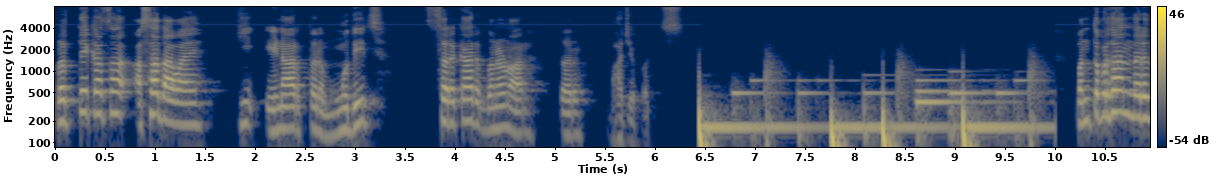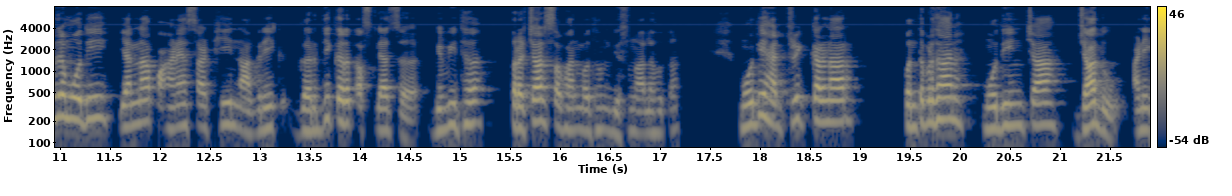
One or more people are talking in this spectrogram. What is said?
प्रत्येकाचा असा दावा आहे की येणार तर मोदीच सरकार बनवणार तर भाजपच. पंतप्रधान नरेंद्र मोदी यांना पाहण्यासाठी नागरिक गर्दी करत असल्याचं विविध प्रचार सभांमधून दिसून आलं होतं. मोदी हॅट्रिक करणार पंतप्रधान मोदींच्या जादू आणि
